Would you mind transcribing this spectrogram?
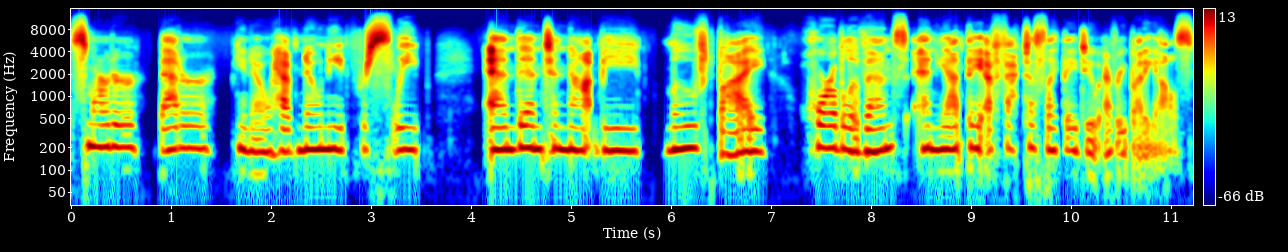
smarter, better, you know, have no need for sleep, and then to not be moved by horrible events, and yet they affect us like they do everybody else.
